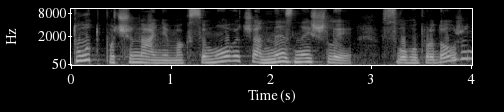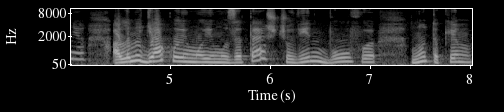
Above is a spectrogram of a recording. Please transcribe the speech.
тут починання Максимовича не знайшли свого продовження, але ми дякуємо йому за те, що він був ну таким.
